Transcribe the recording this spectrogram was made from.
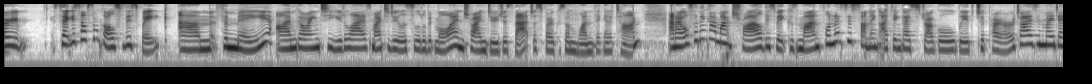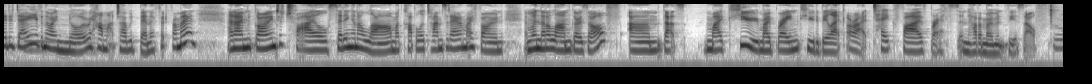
set yourself some goals for this week. Um, for me, I'm going to utilize my to do list a little bit more and try and do just that, just focus on one thing at a time. And I also think I might trial this week because mindfulness is something I think I struggle with to prioritize in my day to day, even though I know how much I would benefit from it. And I'm going to trial setting an alarm a couple of times a day on my phone. And when that alarm goes off, um, that's my cue, my brain cue to be like, all right, take five breaths and have a moment for yourself, you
